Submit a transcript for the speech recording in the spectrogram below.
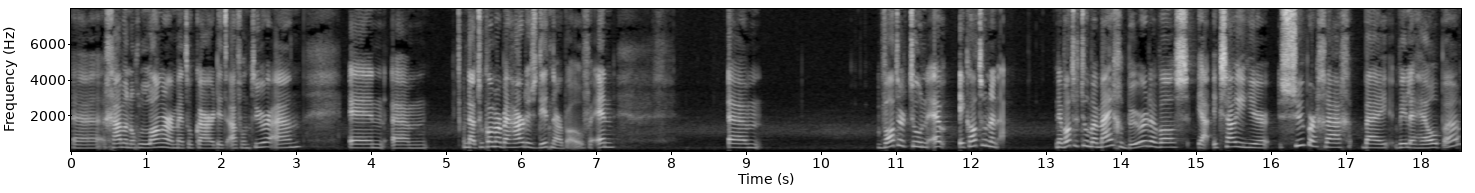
Uh, gaan we nog langer met elkaar dit avontuur aan? En um, nou, toen kwam er bij haar dus dit naar boven. En um, wat er toen. Eh, ik had toen een. Nou, wat er toen bij mij gebeurde was. Ja, ik zou je hier super graag bij willen helpen.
